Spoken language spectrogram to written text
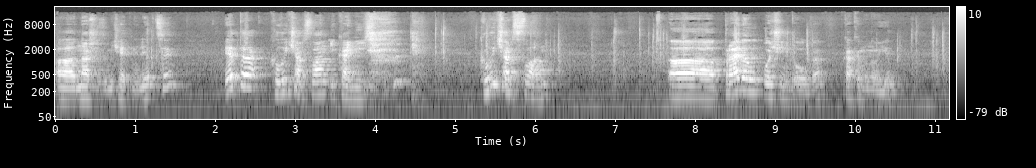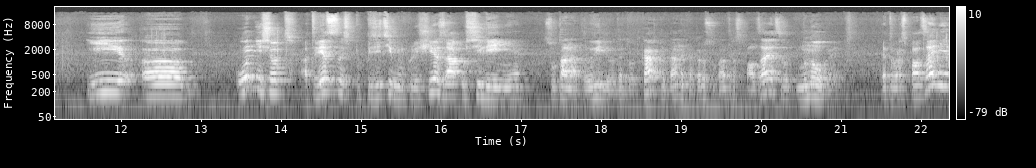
э, нашей замечательной лекции – это Клыч Арслан и Канись. Клыч Арслан э, правил очень долго, как Эммануил, и э, он несет ответственность в позитивном ключе за усиление султаната. Вы видели вот эту вот карту, да, на которой султанат расползается, вот много этого расползания.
